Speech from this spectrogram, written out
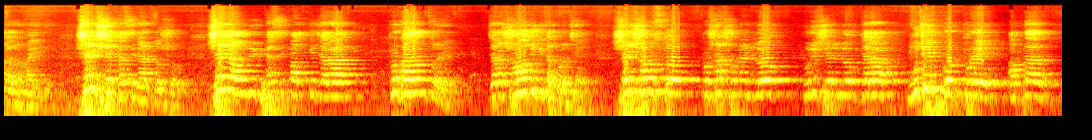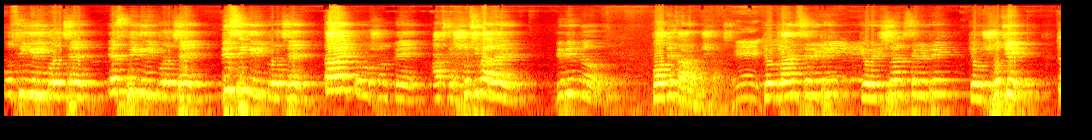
সাজানো হয়নি। সেই শেখ হাসিনার দোষ সেই আওয়ামী ফ্যাসিবাদকে যারা প্রকারান্তরে যারা সহযোগিতা করেছে সেই সমস্ত প্রশাসনের লোক পুলিশের লোক যারা মুজিব কোট করে আপনার ওসিগিরি করেছে এসপিগিরি করেছে ডিসিগিরি করেছে তারাই প্রমোশন পেয়ে আজকে সচিবালয়ে বিভিন্ন পদে তারা বসে আছে। কেউ জয়েন্ট সেক্রেটারি কেউ এডিশনাল সেক্রেটারি কেউ সচিব। তো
